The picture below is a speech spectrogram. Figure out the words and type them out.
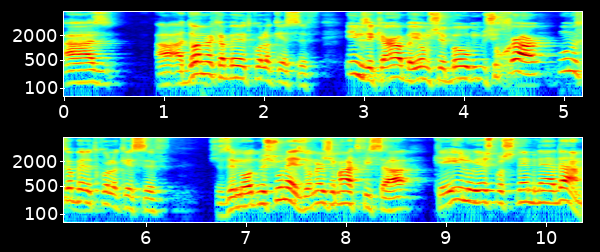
אז האדון מקבל את כל הכסף. אם זה קרה ביום שבו הוא משוחרר, הוא מקבל את כל הכסף. שזה מאוד משונה, זה אומר שמה התפיסה? כאילו יש פה שני בני אדם.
